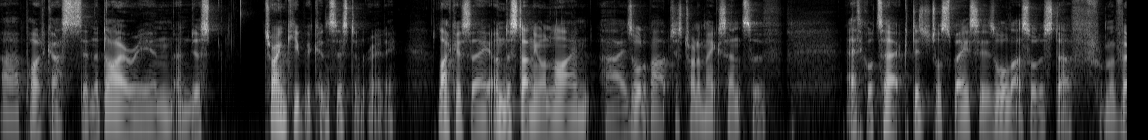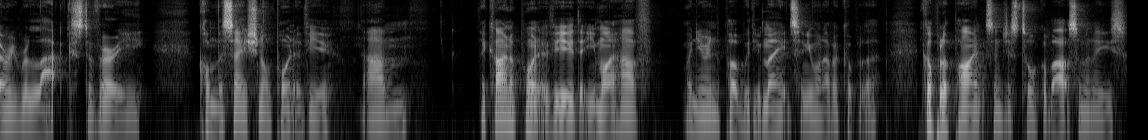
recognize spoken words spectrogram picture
uh, podcasts in the diary and and just try and keep it consistent. Really, like I say, understanding online uh, is all about just trying to make sense of ethical tech, digital spaces, all that sort of stuff from a very relaxed, a very conversational point of view. Um, the kind of point of view that you might have when you're in the pub with your mates and you want to have a couple of couple of pints and just talk about some of these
